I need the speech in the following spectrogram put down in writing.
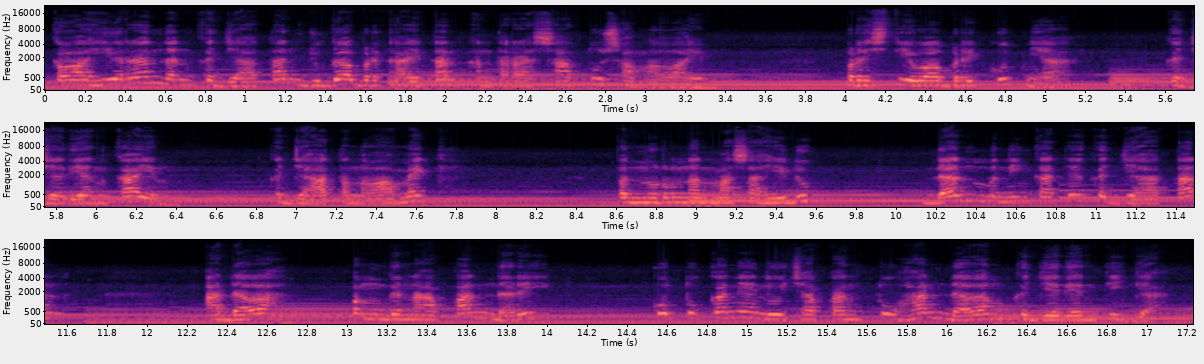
Kelahiran dan kejahatan juga berkaitan antara satu sama lain. Peristiwa berikutnya, kejadian Kain, kejahatan Lamek, penurunan masa hidup, dan meningkatnya kejahatan adalah penggenapan dari kutukan yang diucapkan Tuhan dalam kejadian 3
